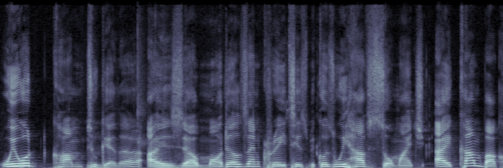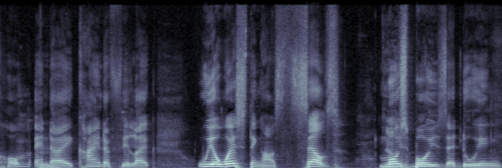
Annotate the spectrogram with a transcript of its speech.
we would come together as uh, models and creatives because we have so much. I come back home and I kind of feel like we are wasting ourselves. Most boys are doing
